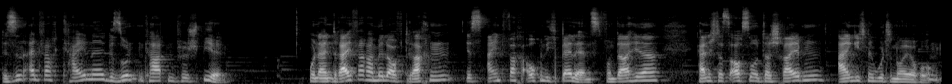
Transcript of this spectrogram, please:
Das sind einfach keine gesunden Karten für Spiel. Und ein dreifacher Mill auf Drachen ist einfach auch nicht balanced. Von daher kann ich das auch so unterschreiben. Eigentlich eine gute Neuerung.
